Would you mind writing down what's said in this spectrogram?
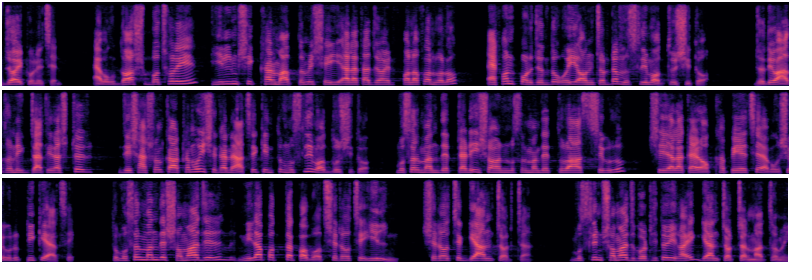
জয় করেছেন। এবং দশ বছরে ইলম শিক্ষার মাধ্যমে সেই এলাকা জয়ের ফলাফল হলো, এখন পর্যন্ত ওই অঞ্চলটা মুসলিম অধ্যুষিত। যদিও আধুনিক জাতিরাষ্ট্রের যে শাসন কাঠামোই সেখানে আছে, কিন্তু মুসলিম অধ্যুষিত। মুসলমানদের ট্র্যাডিশন মুসলমানদের তুরাস সেগুলো সেই এলাকায় রক্ষা পেয়েছে এবং সেগুলো টিকে আছে। তো মুসলমানদের সমাজের নিরাপত্তা কবচ, সেটা হচ্ছে ইলম, সেটা হচ্ছে জ্ঞান চর্চা। মুসলিম সমাজ গঠিতই হয় জ্ঞান চর্চার মাধ্যমে।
